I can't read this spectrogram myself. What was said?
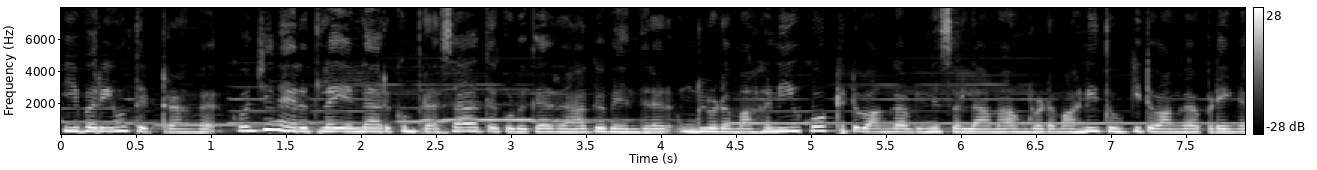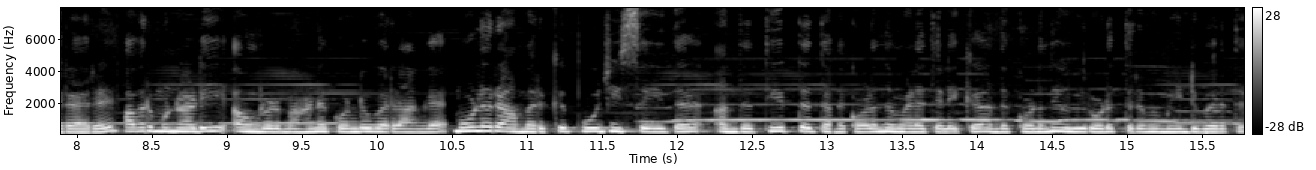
இவரையும் திட்டுறாங்க. கொஞ்ச நேரத்துல எல்லாருக்கும் பிரசாதத்தை கொடுக்க ராகவேந்திரர் உங்களோட மகனையும் கூட்டிட்டு வாங்க அப்படின்னு சொல்லாம அவங்களோட மகனையும் தூக்கிட்டு வாங்க அப்படிங்கிறாரு. அவர் முன்னாடி அவங்களோட மகனை கொண்டு வர்றாங்க. மூலராமருக்கு பூஜை செய்த அந்த தீர்த்தத்தை அந்த குழந்தை மேல தெளிக்க அந்த குழந்தை உயிரோட திரும்ப மீண்டு வருது.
